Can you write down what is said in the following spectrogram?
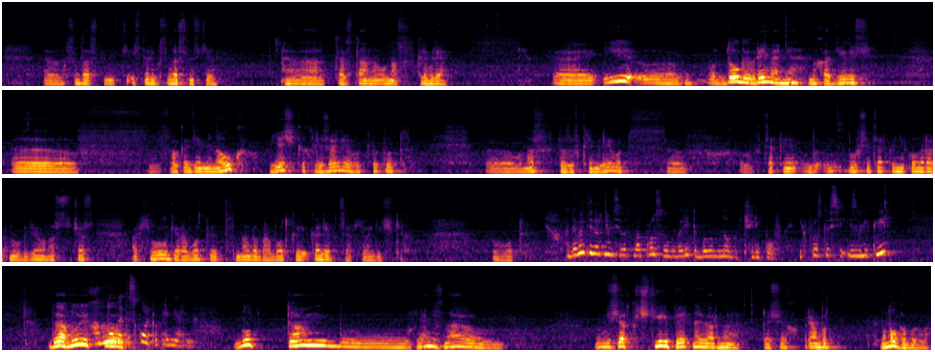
э, государственности, истории государственности э, Татарстана у нас в Кремле. Э, и вот долгое время они находились в Академии наук, в ящиках лежали вот тут вот у нас тоже в Кремле, вот э, в церкви, бывшей церкви Николы Ратного, где у нас сейчас археологи работают над обработкой коллекций археологических. Вот. А давайте вернемся вот к вопросу. Вы говорите, было много черепов. Их просто все извлекли? Да, ну их... А много э, это сколько примерно? Ну, там, э, я не знаю, ну, десятка четыре-пять, наверное. То есть их прям вот много было.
